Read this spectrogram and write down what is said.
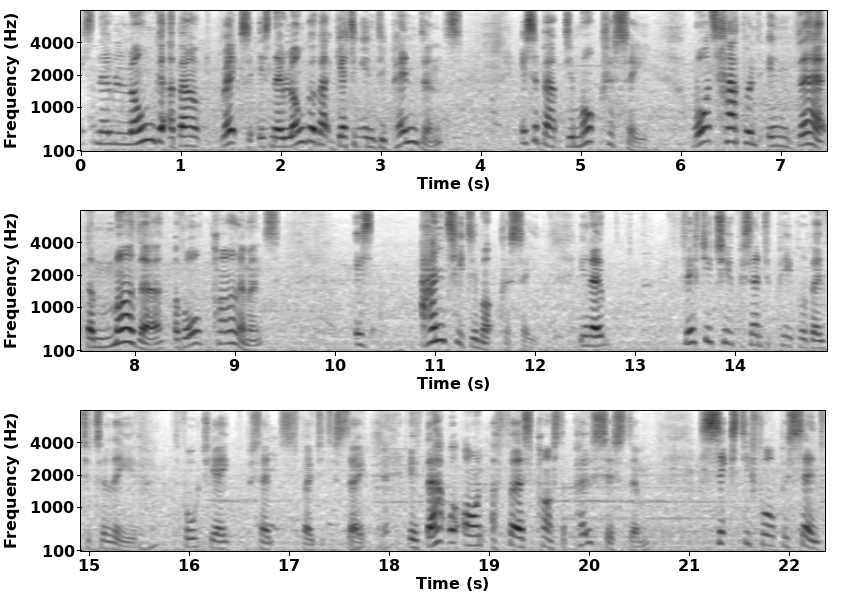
It's no longer about Brexit, it's no longer about getting independence, it's about democracy. What's happened in there, the mother of all parliaments, is anti democracy. You know, 52% of people voted to leave, 48% voted to stay. If that were on a first past the post system, 64%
